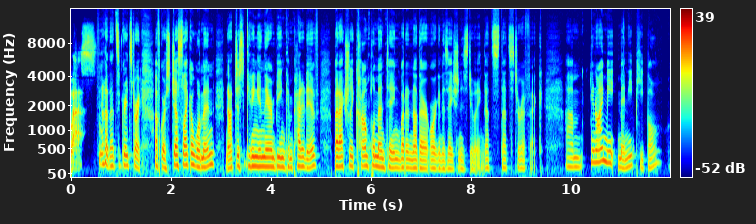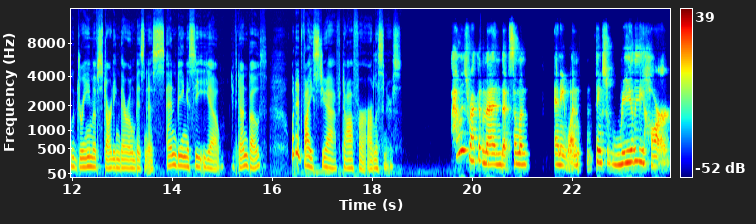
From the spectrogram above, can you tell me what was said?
US. Oh, that's a great story. Of course, just like a woman, not just getting in there and being competitive, but actually complementing what another organization is doing. That's that's terrific. Um, you know, I meet many people who dream of starting their own business and being a CEO. You've done both. What advice do you have to offer our listeners? I always recommend that someone anyone thinks really hard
